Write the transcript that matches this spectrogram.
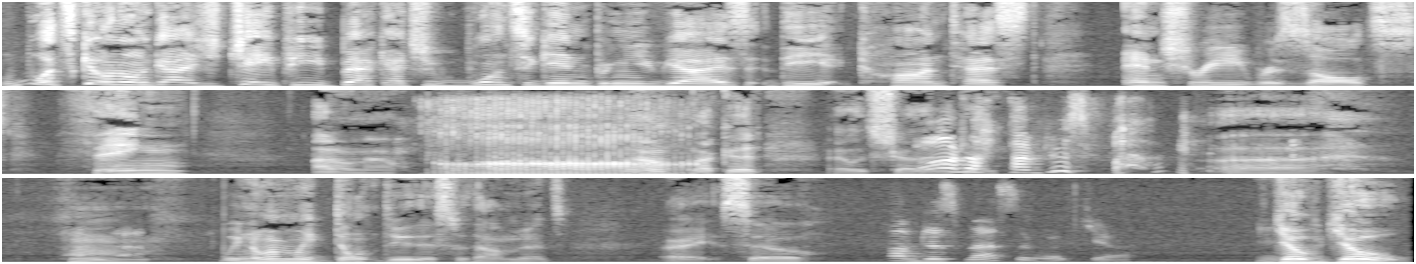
What's going on, guys? JP back at you once again, bringing you guys the contest entry results thing. I don't know. No, not good. All right, let's try that No, no, again. I'm just fucking. Uh, hmm. We normally don't do this without moods. All right, so I'm just messing with you. yo, yo,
